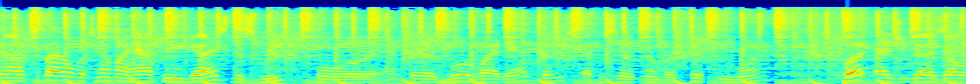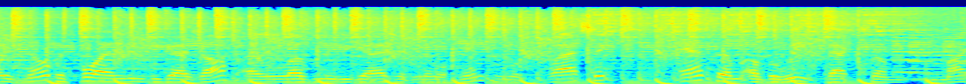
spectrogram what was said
Now, it's about all the time I have for you guys this week for Anthera's Worldwide Anthems, episode number 51. But as you guys always know, before I leave you guys off, I love to leave you guys with a little hint, a little classic anthem of the week back from my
